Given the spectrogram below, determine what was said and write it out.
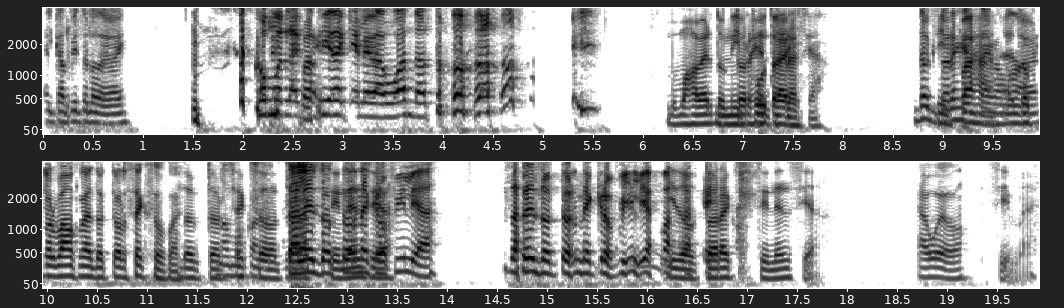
el capítulo de hoy. Como la acogida que le da Wanda a todo. Vamos a ver, Ni doctor puta Hentai. gracia. Doctor Sin Hentai, paja. vamos El doctor, vamos con el doctor sexo, pa. Doctor Vamos sexo. Sale el doctor necrofilia. Sale el doctor necrofilia. Y doctor abstinencia. A huevo. Sí, man.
